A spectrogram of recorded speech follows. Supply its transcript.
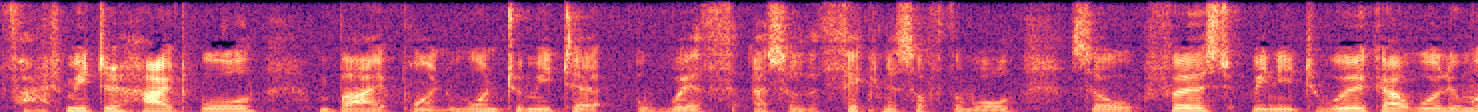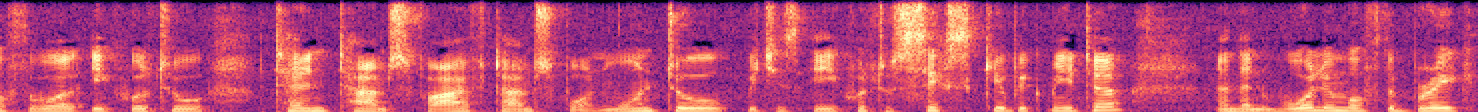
5 meter height wall by 0.12 meter width uh, so the thickness of the wall. So first we need to work out volume of the wall equal to 10 times 5 times 0.12 which is equal to 6 cubic meter. And then volume of the brick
